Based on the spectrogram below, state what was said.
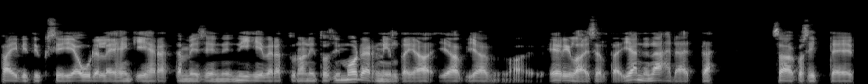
päivityksiin ja uudelleen henkiin herättämisiin, niin niihin verrattuna niin tosi modernilta ja, ja, ja erilaiselta. Jännä nähdä, että saako sitten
